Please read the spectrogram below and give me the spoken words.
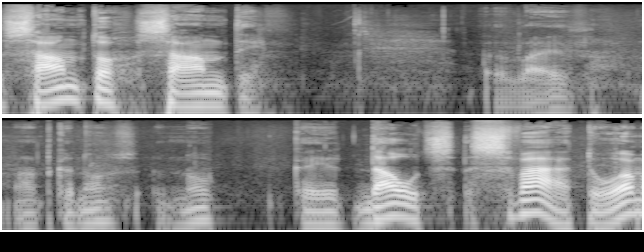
Santo Santi, lai, ka, nu, nu, ka ir daudz svēto,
